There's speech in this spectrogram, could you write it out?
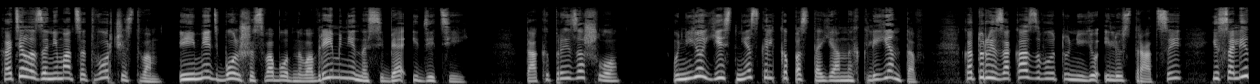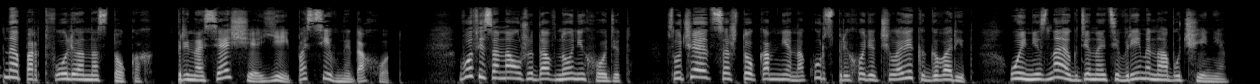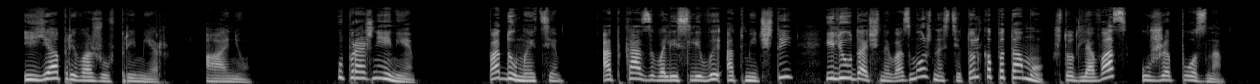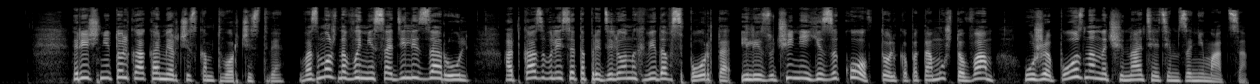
Хотела заниматься творчеством и иметь больше свободного времени на себя и детей. Так и произошло. У нее есть несколько постоянных клиентов, которые заказывают у нее иллюстрации и солидное портфолио на стоках, приносящее ей пассивный доход. В офис она уже давно не ходит. Случается, что ко мне на курс приходит человек и говорит, «Ой, не знаю, где найти время на обучение». И я привожу в пример Аню. Упражнение. Подумайте, отказывались ли вы от мечты или удачной возможности только потому, что для вас уже поздно. Речь не только о коммерческом творчестве. Возможно, вы не садились за руль, отказывались от определенных видов спорта или изучения языков только потому, что вам уже поздно начинать этим заниматься.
